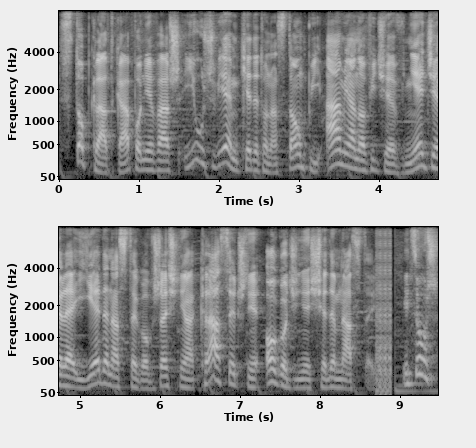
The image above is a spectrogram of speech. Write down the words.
Stop klatka, ponieważ już wiem kiedy to nastąpi, a mianowicie w niedzielę 11 września klasycznie o godzinie 17. I cóż,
